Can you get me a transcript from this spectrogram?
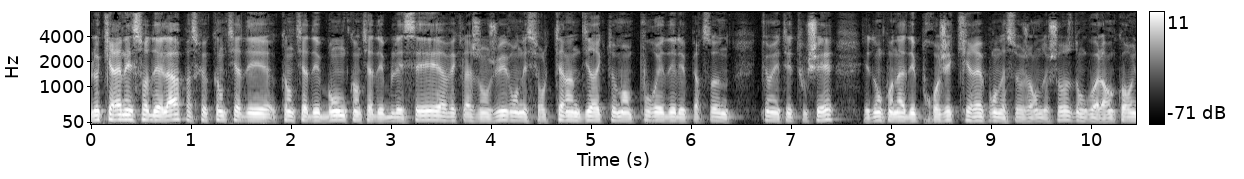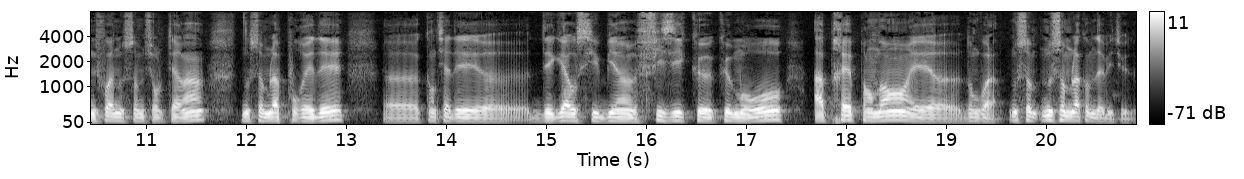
Le Keren Esod est là parce que quand il y a des quand il y a des bombes, quand il y a des blessés, avec l'agent juive, on est sur le terrain directement pour aider les personnes qui ont été touchées. Et donc on a des projets qui répondent à ce genre de choses. Donc voilà, encore une fois, nous sommes sur le terrain, nous sommes là pour aider. Euh, quand il y a des euh, dégâts aussi bien physiques que, moraux, après, pendant, et euh, donc voilà, nous sommes, nous sommes là comme d'habitude.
